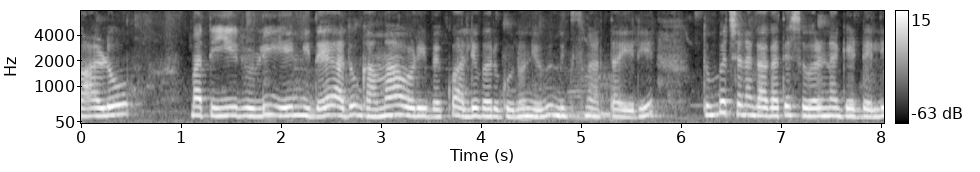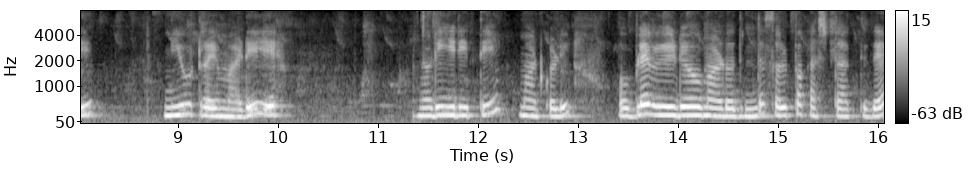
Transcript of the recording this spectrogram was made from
ಕಾಳು ಮತ್ತು ಈರುಳ್ಳಿ ಏನಿದೆ ಅದು ಘಮ ಹೊಡಿಬೇಕು ಅಲ್ಲಿವರೆಗೂ ನೀವು ಮಿಕ್ಸ್ ಮಾಡ್ತಾ ಇರಿ. ತುಂಬ ಚೆನ್ನಾಗಾಗತ್ತೆ ಸುವರ್ಣಗೆಡ್ಡೆಲಿ ನೀವು ಟ್ರೈ ಮಾಡಿ. ನೋಡಿ ಈ ರೀತಿ ಮಾಡ್ಕೊಳ್ಳಿ. ಒಬ್ಬಳೇ ವೀಡಿಯೋ ಮಾಡೋದ್ರಿಂದ ಸ್ವಲ್ಪ ಕಷ್ಟ ಆಗ್ತಿದೆ.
